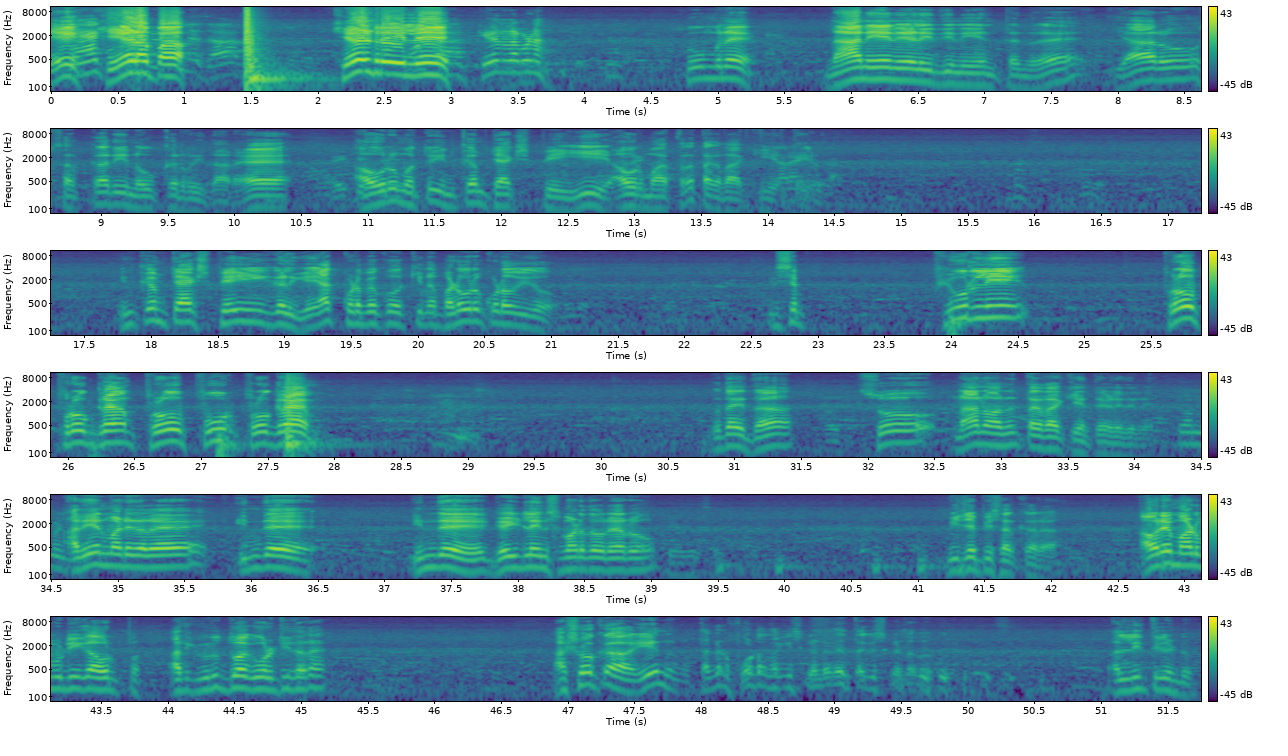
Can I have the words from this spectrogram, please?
ಏ ಕೇಳಪ್ಪ. ಕೇಳ್ರಿ ಇಲ್ಲಿ. ಸುಮ್ಮನೆ ನಾನೇನು ಹೇಳಿದ್ದೀನಿ ಅಂತಂದರೆ ಯಾರು ಸರ್ಕಾರಿ ನೌಕರರಿದ್ದಾರೆ. ಅವರು ಮತ್ತು ಇನ್ಕಮ್ ಟ್ಯಾಕ್ಸ್ ಪೇಯಿ ಅವ್ರು ಮಾತ್ರ ತೆಗೆದಾಕಿ ಅಂತ ಹೇಳಿದ್ರು ಇನ್ಕಮ್ ಟ್ಯಾಕ್ಸ್ ಪೇಯಿಗಳಿಗೆ ಯಾಕೆ ಕೊಡಬೇಕು ಅಕ್ಕಿನ? ಬಡವರು ಕೊಡೋದು ಇದು. It's a purely pro program pro poor program ಗೊತ್ತಾಯ್ತಾ? ಸೊ ನಾನು ಅದನ್ನು ತೆಗೆದಾಕಿ ಅಂತ ಹೇಳಿದ್ದೀನಿ. ಅದೇನು ಮಾಡಿದ್ದಾರೆ? ಹಿಂದೆ ಹಿಂದೆ ಗೈಡ್ಲೈನ್ಸ್ ಮಾಡಿದವ್ರು ಯಾರು? ಬಿ ಜೆ ಪಿ ಸರ್ಕಾರ. ಅವರೇ ಮಾಡ್ಬಿಟ್ಟು ಈಗ ಅವ್ರು ಅದಕ್ಕೆ ವಿರುದ್ಧವಾಗಿ ಹೊರಟಿದ್ದಾರೆ. ಅಶೋಕ ಏನು ತಗೊಂಡು ಫೋಟೋ ತೆಗಿಸ್ಕೊಂಡರೆ ತೆಗಿಸ್ಕೊಂಡದು. ಅಲ್ಲಿ ನಿಂತ್ಕೊಂಡು.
